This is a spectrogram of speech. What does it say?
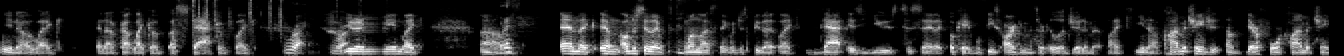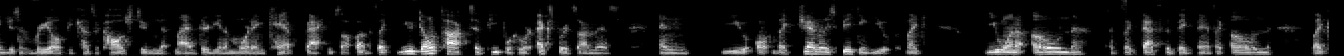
you know like and I've got like a, a stack of like Right. Right. you know what I mean like um, if- and like and I'll just say like one last thing would just be that like that is used to say like okay well these arguments are illegitimate like you know climate change uh, therefore climate change isn't real because a college student at 9:30 in the morning can't back himself up it's like you don't talk to people who are experts on this and you like generally speaking you like you want to own it's like that's the big thing it's like own like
